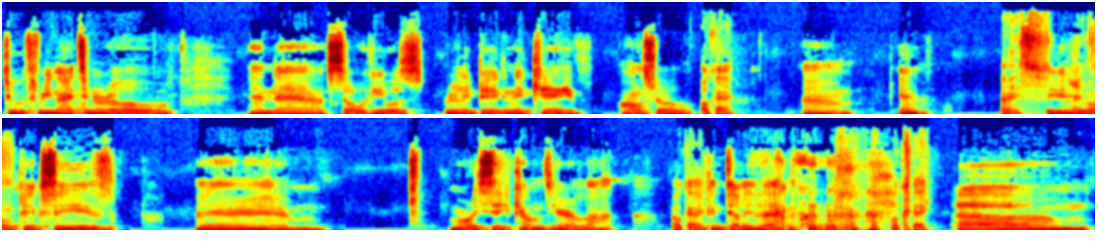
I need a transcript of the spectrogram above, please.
two, three nights in a row. And uh, so he was really big. Nick Cave, also. Okay. Um, yeah. Nice. Usual nice. Pixies. Um, Morrissey comes here a lot. Okay. I can tell you that. okay. Um,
